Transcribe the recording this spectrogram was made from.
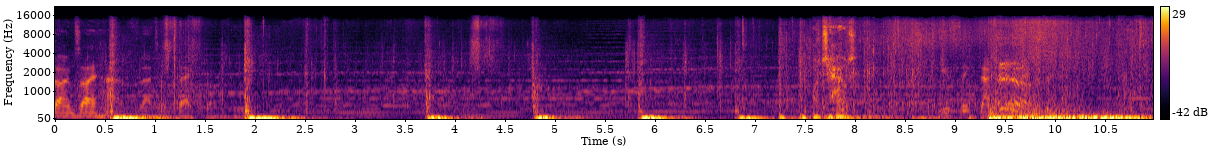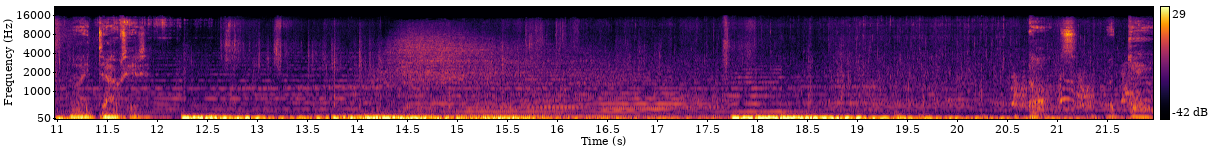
Sometimes I have that effect on people. Watch out. You think that... I doubt it. Dogs, again.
